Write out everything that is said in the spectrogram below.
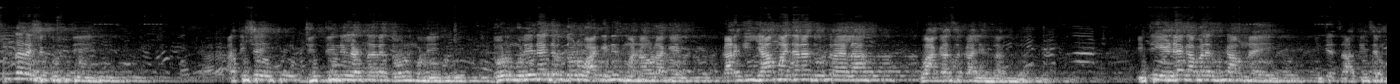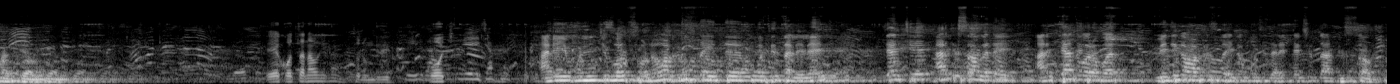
सुंदर अशी कुस्ती. अतिशय जिद्दीने लढणाऱ्या दोन मुली. दोन मुली नाही तर दोन वाघिणीच म्हणावं लागेल. कारण की या मैदानात उतरायला वाघाचं कालीच लागतं. इथे येड्या गाबड्याचं काम नाही. इथे जातीचे मध्य एक होतं नाव कोच. आणि मुलींची बहुत सोनं वाटून सुद्धा इथे उपस्थित झालेले आहेत. त्यांचे आर्थिक स्वागत आहे. आणि त्याचबरोबर वेदिका वाकडे सुद्धा इथे उपस्थित झाले. त्यांचे सुद्धा आर्थिक स्वागत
